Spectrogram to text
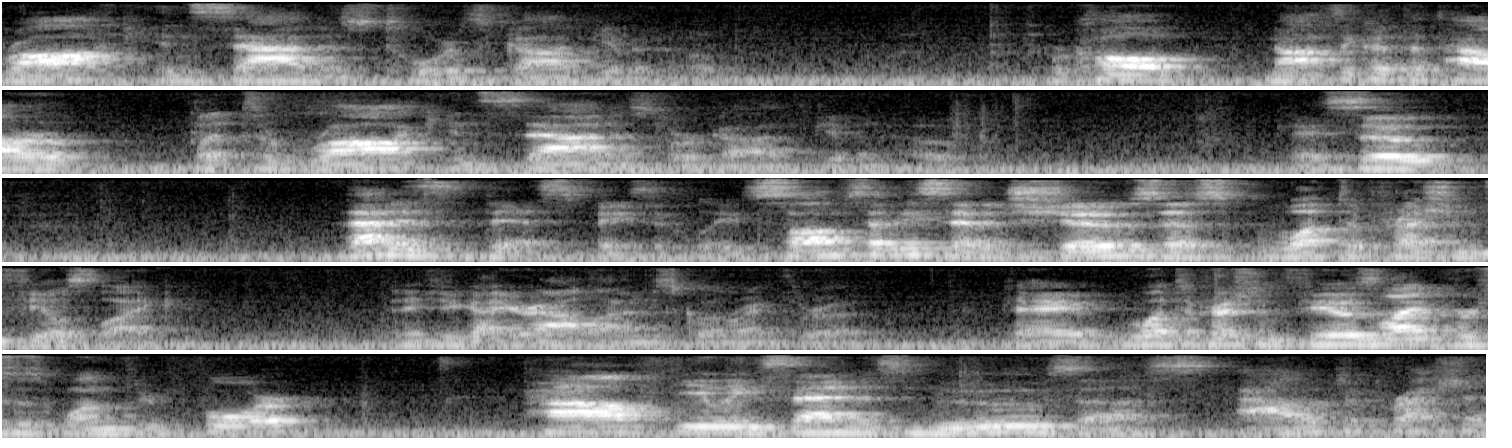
rock in sadness towards God given hope. We're called not to cut the power, but to rock in sadness toward God given hope. Okay, so that is this, basically. Psalm 77 shows us what depression feels like. And if you got your outline, I'm just going right through it. Okay, what depression feels like, verses 1 through 4. How feeling sadness moves us out of depression,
